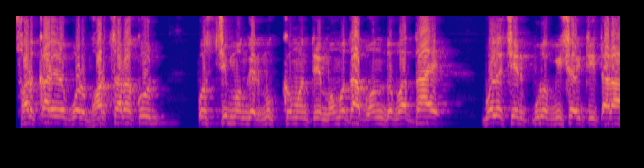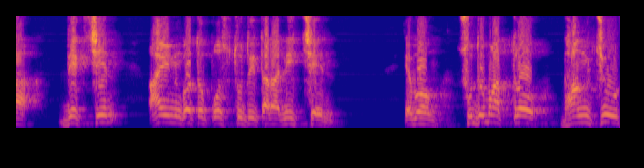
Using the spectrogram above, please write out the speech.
সরকারের উপর ভরসা রাখুন। পশ্চিমবঙ্গের মুখ্যমন্ত্রী মমতা বন্দ্যোপাধ্যায় বলেছেন, পুরো বিষয়টি তারা দেখছেন। আইনগত প্রস্তুতি তারা নিচ্ছেন এবং শুধুমাত্র ভাঙচুর,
